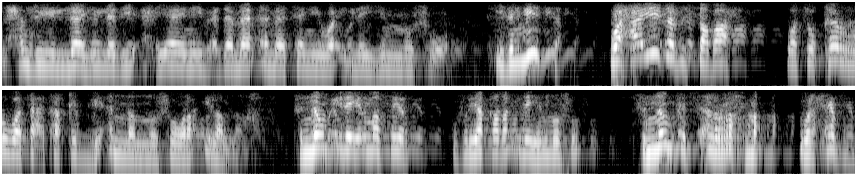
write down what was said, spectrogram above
الحمد لله الذي أحياني بعدما أماتني وإليه النشور. إذا ميت وحييت في الصباح وتقر وتعتقد بأن النشور إلى الله. في النوم إليه المصير. وفي اليقظة إليه النشور في النوم كتسأل الرحمة والحفظ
